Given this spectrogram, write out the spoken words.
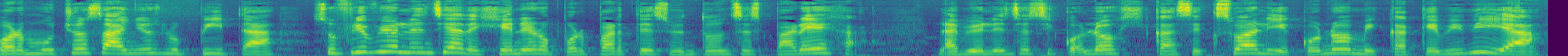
Por muchos años, Lupita sufrió violencia de género por parte de su entonces pareja. La violencia psicológica, sexual y económica que vivía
